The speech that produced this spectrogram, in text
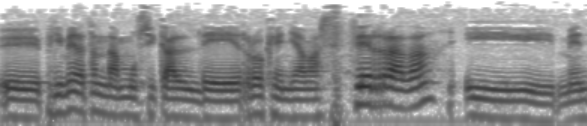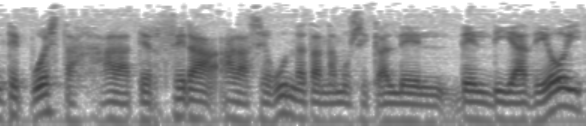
Eh, primera tanda musical de rock en llamas cerrada y mente puesta a la tercera, a la segunda tanda musical del, del día de hoy.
